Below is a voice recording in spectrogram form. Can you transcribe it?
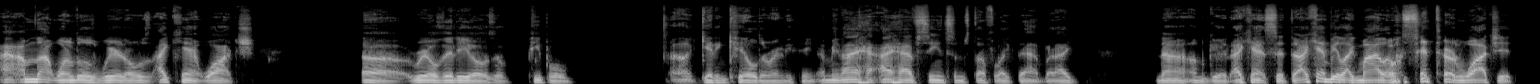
I, am not one of those weirdos. I can't watch uh real videos of people uh getting killed or anything. I mean, I ha- I have seen some stuff like that, but I nah, I'm good. I can't sit there. I can't be like Milo and sit there and watch it.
